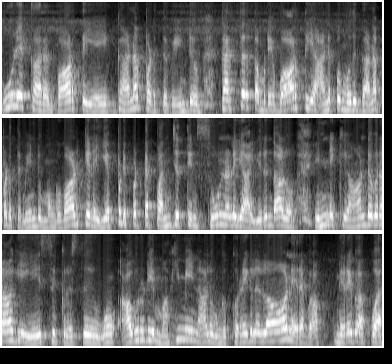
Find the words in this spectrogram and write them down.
ஊழியக்காரன் வார்த்தையை கனப்படுத்த வேண்டும். கர்த்தர் தம்முடைய வார்த்தையை அனுப்பும் போது கனப்படுத்த வேண்டும். உங்க வாழ்க்கையில எப்படிப்பட்ட பஞ்சத்தின் சூழ்நிலையா இருந்தாலும் இன்னைக்கு ஆண்டவராகிய இயேசு கிறிஸ்து உ- அவருடைய மகிமையினால் உங்க குறைகள் எல்லாம் நிறைவா நிறைவாக்குவார்.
